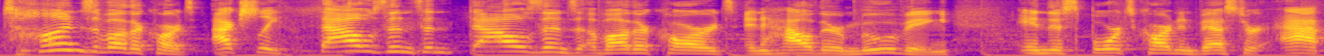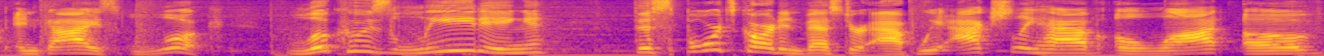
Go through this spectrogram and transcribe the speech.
tons of other cards, actually thousands and thousands of other cards and how they're moving in the Sports Card Investor app. And guys, look, look who's leading the Sports Card Investor app. We actually have a lot of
